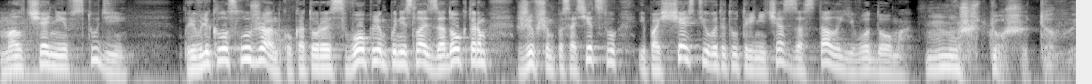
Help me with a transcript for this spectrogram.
Молчание в студии привлекло служанку, которая с воплем понеслась за доктором, жившим по соседству, и, по счастью, в этот утренний час застала его дома. Ну что ж это вы?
